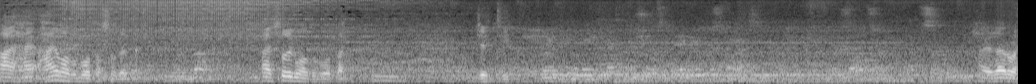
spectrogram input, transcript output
هاي هاي هاي مضبوطة صدق. هاي صدق مضبوطة جدي. هاي غير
